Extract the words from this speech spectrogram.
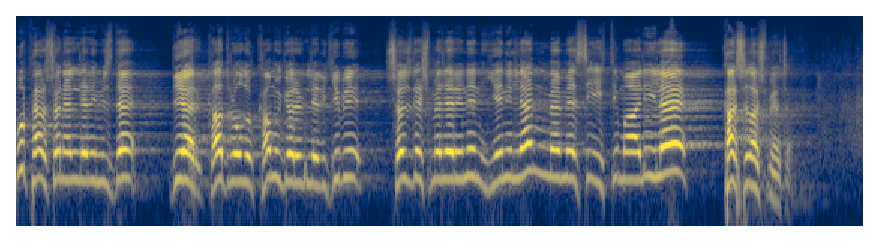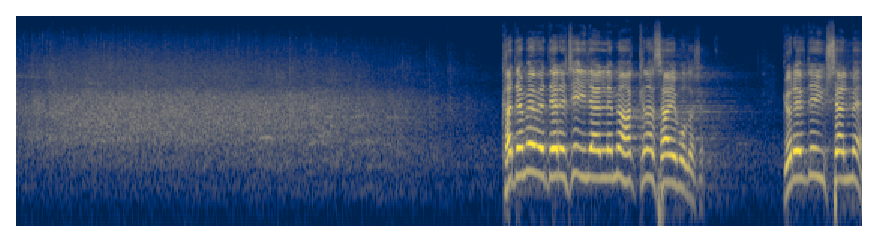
bu personellerimizde diğer kadrolu kamu görevlileri gibi sözleşmelerinin yenilenmemesi ihtimaliyle karşılaşmayacak. Kademe ve derece ilerleme hakkına sahip olacak. Görevde yükselme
